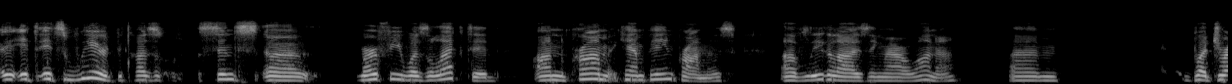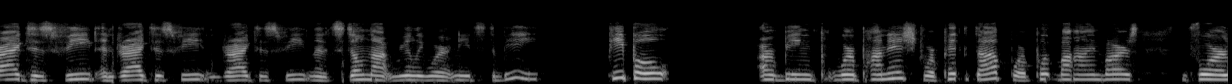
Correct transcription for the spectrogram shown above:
it, it's weird because since uh, Murphy was elected on the prom campaign promise of legalizing marijuana, um, but dragged his feet and dragged his feet and dragged his feet, and it's still not really where it needs to be. People are being were punished, were picked up, were put behind bars for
